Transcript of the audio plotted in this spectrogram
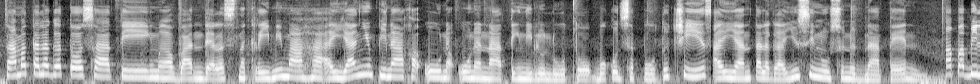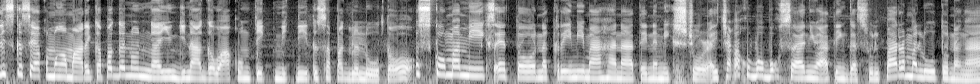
Sama talaga to sa ating mga bundles na creamy maha. Ayan yung pinakauna-una nating niluluto. Bukod sa puto cheese, ayan talaga yung sinusunod natin. Kapabilis kasi ako mga mare kapag ganun nga yung ginagawa kong technique dito sa pagluluto. Tapos kung ma-mix ito na creamy maha natin na mixture, ay tsaka ko bubuksan yung ating gasol para maluto na nga.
